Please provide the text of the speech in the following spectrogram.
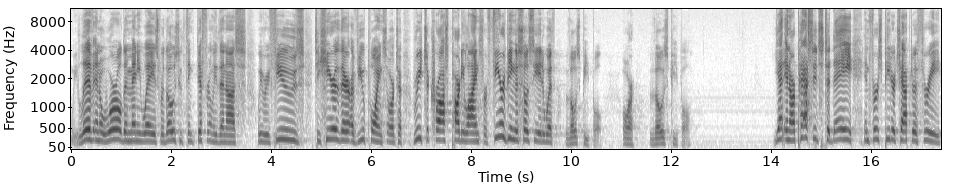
We live in a world in many ways where those who think differently than us, we refuse to hear their viewpoints or to reach across party lines for fear of being associated with those people or those people. Yet in our passage today in 1 Peter chapter 3,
